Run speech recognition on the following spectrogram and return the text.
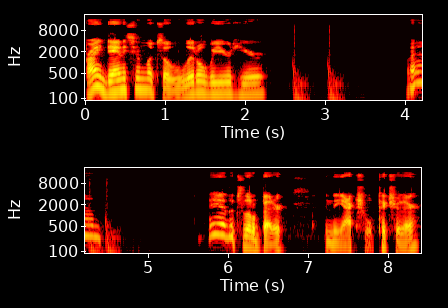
Bryan Danielson looks a little weird here. Well, yeah, it looks a little better in the actual picture there.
